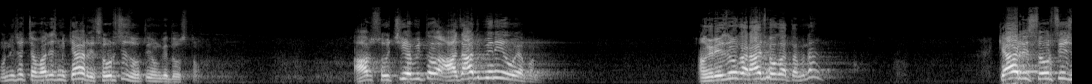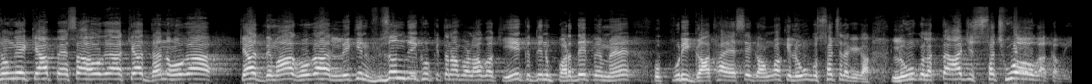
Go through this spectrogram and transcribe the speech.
1944 में क्या रिसोर्सेज होते होंगे दोस्तों? आप सोचिए, अभी तो आज़ाद भी नहीं हुए अपन। अंग्रेज़ों का राज होगा तब ना। क्या रिसोर्सेज होंगे, क्या पैसा होगा, क्या धन होगा, क्या दिमाग होगा, लेकिन विजन देखो कितना बड़ा होगा कि एक दिन पर्दे पे मैं वो पूरी गाथा ऐसे गाऊँगा कि लोगों को सच लगेगा। लोगों को लगता है आज सच हुआ होगा कभी।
